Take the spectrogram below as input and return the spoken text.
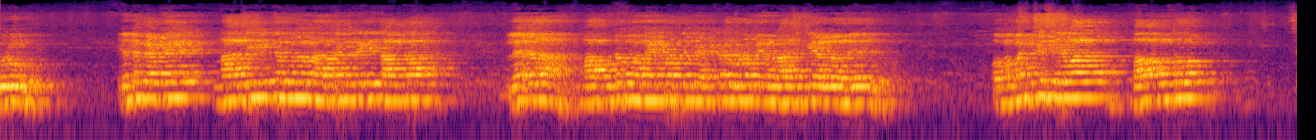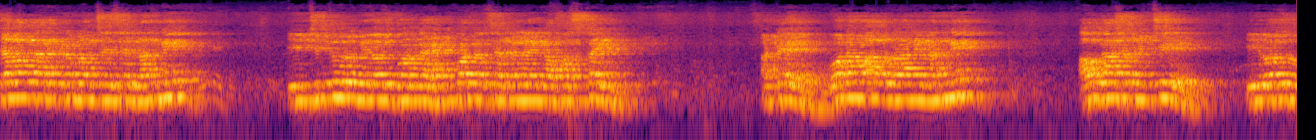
గురువు. ఎందుకంటే నా జీవితంలో నా తండ్రి తాత లేదా మా కుటుంబ నేపథ్యం ఎక్కడ కూడా మేము రాజకీయాల్లో లేదు. ఒక మంచి సేవా భావంతో సేవా కార్యక్రమాలు చేసే నన్ను నియోజకవర్గ హెడ్ క్వార్టర్స్ ఎమ్మెల్యేగా ఫస్ట్ టైం. అంటే ఓనమాలు రాని నన్ని అవకాశం ఇచ్చి ఈరోజు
